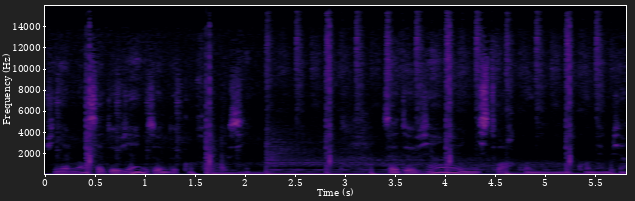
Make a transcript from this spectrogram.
finalement, ça devient une zone de confort aussi ça devient une histoire qu'on aime bien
